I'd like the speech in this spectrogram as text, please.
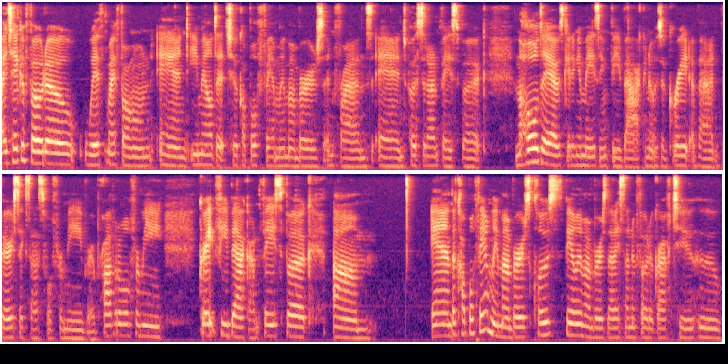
I take a photo with my phone and emailed it to a couple of family members and friends and posted on Facebook. And the whole day I was getting amazing feedback, and it was a great event, very successful for me, very profitable for me. Great feedback on Facebook. Um, and the couple family members, close family members that I send a photograph to, who,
